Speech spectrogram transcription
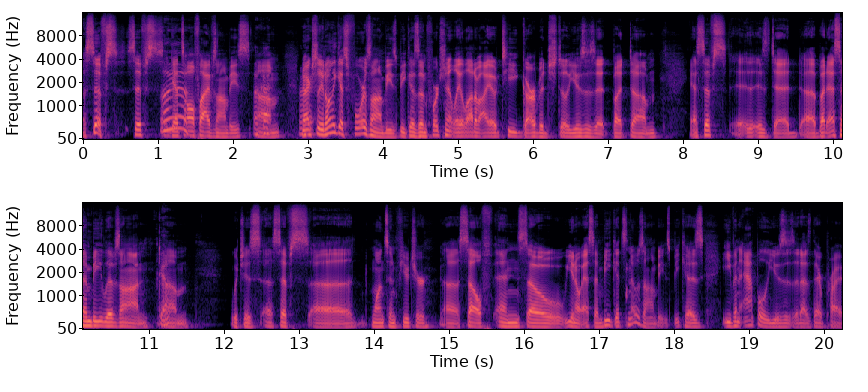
CIFS CIFS Oh, gets yeah. all five zombies Okay. um no, Right. actually, it only gets four zombies because unfortunately, a lot of IoT garbage still uses it. But um, yeah, CIFS is dead, uh, but SMB lives on, um, which is uh, CIFS' uh, once and future uh, self. And so, you know, SMB gets no zombies because even Apple uses it as their pri-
